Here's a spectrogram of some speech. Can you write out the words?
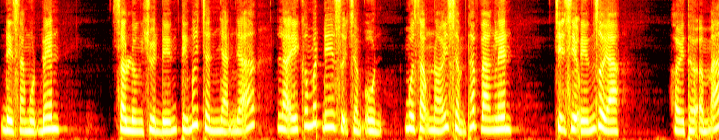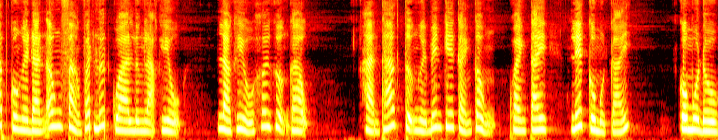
để sang một bên. Sau lưng truyền đến tiếng bước chân nhạn nhã, lại không mất đi sự trầm ổn. Một giọng nói trầm thấp vang lên. Chị Triệu đến rồi à? Hơi thở ấm áp của người đàn ông phảng phất lướt qua lưng Lạc Hiểu. Lạc Hiểu hơi gượng gạo. Hạn thác tự người bên kia cánh cổng, khoanh tay, liếc cô một cái. Cô mua đồ.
